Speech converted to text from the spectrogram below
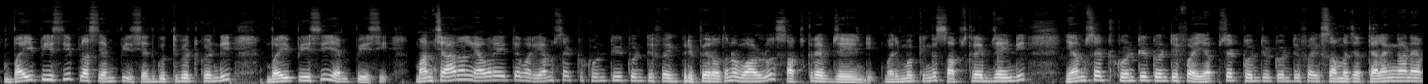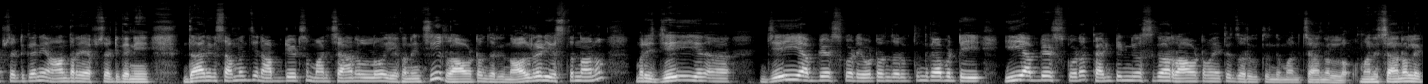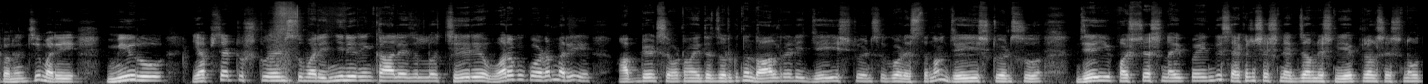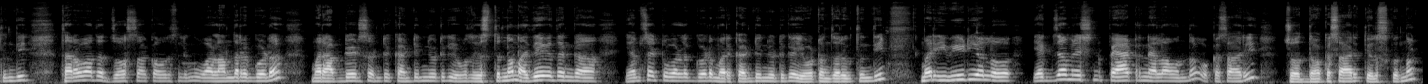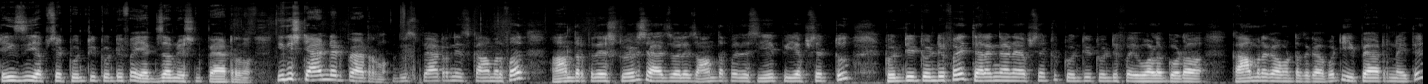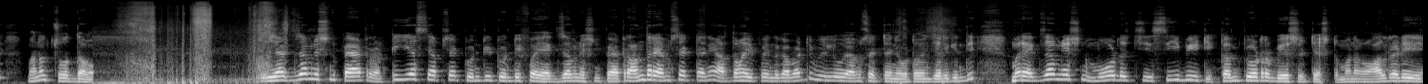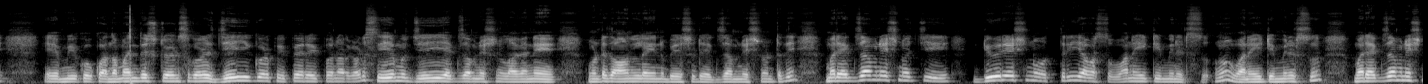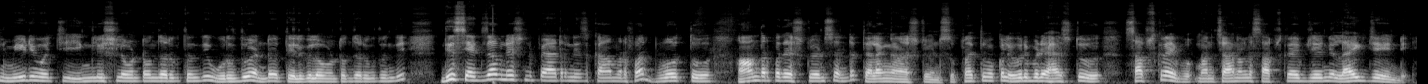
BiPC plus MPC అది గుర్తుపెట్టుకోండి బైపీసీ ఎంపీసీ. మన ఛానల్ని ఎవరైతే మరి EAMCET twenty twenty five prepare అవుతున్నారో వాళ్ళు సబ్స్క్రైబ్ చేయండి. మరి ముఖ్యంగా సబ్స్క్రైబ్ చేయండి. EAMCET twenty twenty five EAPCET twenty twenty ఫైవ్కి సంబంధించిన తెలంగాణ వెబ్సైట్ కానీ ఆంధ్ర వెబ్సైట్ కానీ దానికి సంబంధించిన అప్డేట్స్ మన ఛానల్లో ఇక నుంచి రావటం జరిగింది. ఆల్రెడీ ఇస్తున్నాను. మరి జేఈ జేఈ అప్డేట్స్ కూడా ఇవ్వటం జరుగుతుంది కాబట్టి ఈ అప్డేట్స్ కూడా కంటిన్యూస్గా రావటం అయితే జరుగుతుంది మన ఛానల్లో. మన ఛానల్ ఇక నుంచి మరి మీరు ఎఫ్సెట్ స్టూడెంట్స్ మరి ఇంజనీరింగ్ కాలేజీల్లో చేరే వరకు కూడా మరి అప్డేట్స్ ఇవ్వటం అయితే జరుగుతుంది. ఆల్రెడీ జేఈ స్టూడెంట్స్ కూడా ఇస్తున్నాం. JEE students JEE first session అయిపోయింది. Second session examination April session అవుతుంది. తర్వాత జోసా కౌన్సిలింగ్ వాళ్ళందరికి కూడా మరి అప్డేట్స్ అంటే కంటిన్యూటీగా ఇవ్వ ఇస్తున్నాం. అదేవిధంగా ఎంసెట్ వాళ్ళకి కూడా మరి కంటిన్యూటీగా ఇవ్వటం జరుగుతుంది. మరి ఈ వీడియోలో ఎగ్జామినేషన్ ప్యాటర్న్ ఎలా ఉందో ఒకసారి చూద్దాం. ఒకసారి తెలుసుకుందాం. TG EAPCET twenty twenty five examination pattern ఇది standard pattern this pattern is common for Andhra Pradesh students as well as Andhra Pradesh AP EAPCET twenty twenty five Telangana EAPCET twenty twenty five వాళ్ళకి కూడా కామన్గా ఉంటుంది కాబట్టి ఈ ప్యాటర్న్ అయితే మనం చూద్దాం. ఈ examination pattern TS website twenty twenty five examination pattern అందరు ఎంసెట్ అని అర్థమైపోయింది కాబట్టి వీళ్ళు ఎంసెట్ అని ఇవ్వటం జరిగింది. మరి ఎగ్జామినేషన్ మోడ్ వచ్చి సిబిటి కంప్యూటర్ బేస్డ్ టెస్ట్ మనం ఆల్రెడీ మీకు కొంతమంది స్టూడెంట్స్ కూడా జేఈ కూడా ప్రిపేర్ అయిపోయినారు కాబట్టి సేమ్ జేఈ ఎగ్జామినేషన్ లాగానే ఉంటుంది. ఆన్లైన్ బేస్డ్ ఎగ్జామినేషన్ ఉంటుంది. మరి ఎగ్జామినేషన్ వచ్చి duration three hours one eighty minutes one eighty minutes మరి ఎగ్జామినేషన్ మీడియం వచ్చి ఇంగ్లీష్లో ఉండటం జరుగుతుంది ఉర్దూ అండ్ తెలుగులో ఉండటం జరుగుతుంది. This examination pattern is common for both Andhra Pradesh students and Telangana students ప్రతి ఒక్కరు ఎవ్రీబడి హ్యాస్ టు సబ్స్క్రైబ్ మన ఛానల్ని సబ్స్క్రైబ్ చేయండి లైక్ చేయండి.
